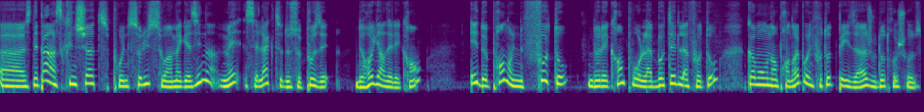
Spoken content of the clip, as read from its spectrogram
Euh, ce n'est pas un screenshot pour une soluce ou un magazine, mais c'est l'acte de se poser, de regarder l'écran et de prendre une photo de l'écran pour la beauté de la photo, comme on en prendrait pour une photo de paysage ou d'autre chose.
